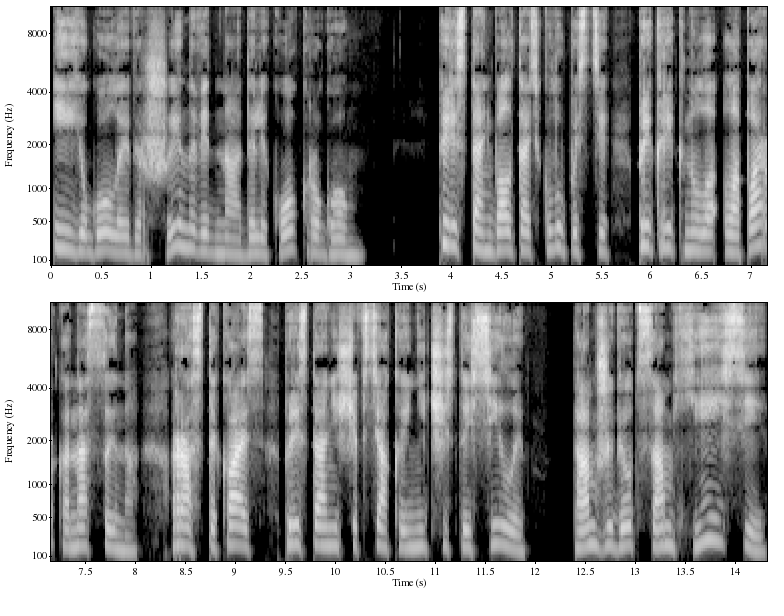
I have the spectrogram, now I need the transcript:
и ее голая вершина видна далеко кругом. «Перестань болтать глупости!» — прикрикнула лопарка на сына. «Растекайс — пристанище всякой нечистой силы. Там живет сам Хиси,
